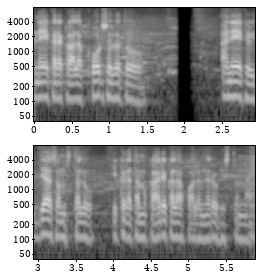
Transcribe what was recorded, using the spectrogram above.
అనేక రకాల కోర్సులతో అనేక విద్యా సంస్థలు ఇక్కడ తమ కార్యకలాపాలు నిర్వహిస్తున్నాయి.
